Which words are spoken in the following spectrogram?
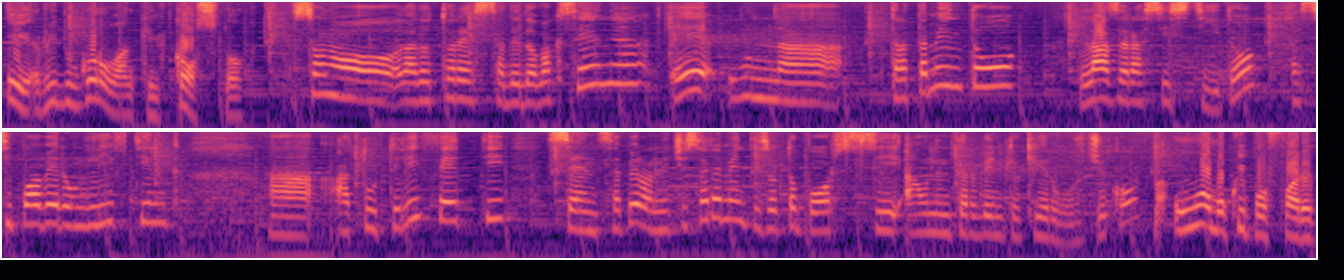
e riducono anche il costo. Sono la dottoressa Dedova Xenia e un trattamento laser assistito, si può avere un lifting a, a tutti gli effetti senza però necessariamente sottoporsi a un intervento chirurgico. Ma un uomo qui può fare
